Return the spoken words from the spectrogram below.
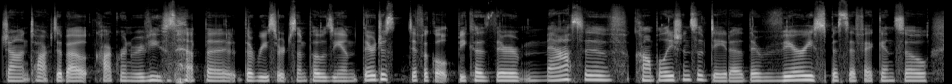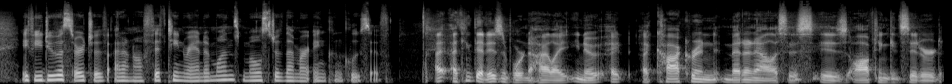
John, talked about Cochrane reviews at the, the research symposium. They're just difficult because they're massive compilations of data. They're very specific. And so if you do a search of, I don't know, 15 random ones, most of them are inconclusive. I, I think that is important to highlight. You know, a, a Cochrane meta-analysis is often considered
